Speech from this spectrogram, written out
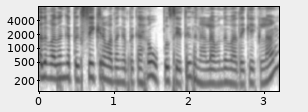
அது வதங்கிறதுக்கு சீக்கிரம் வதங்கிறதுக்காக உப்பு சேர்த்து இது நல்லா வந்து வதக்கிக்கலாம்.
